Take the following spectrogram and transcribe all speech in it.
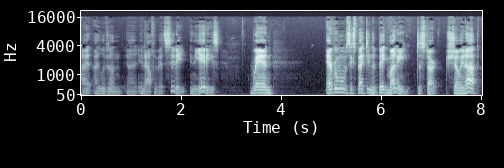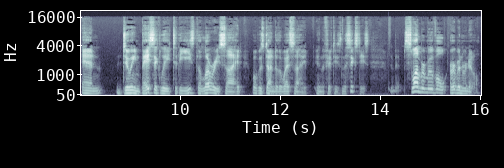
I, I lived on uh, in Alphabet City in the 80s when everyone was expecting the big money to start showing up and doing basically to the east, the Lower East Side, what was done to the West Side in the 50s and the 60s. Slum removal, urban renewal.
